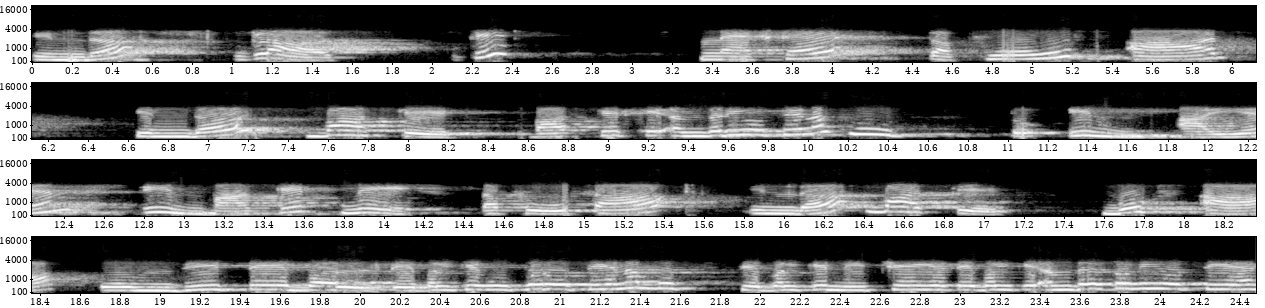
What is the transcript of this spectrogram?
in the glass okay next है the fruits are in the basket basket के अंदर ही होते हैं ना फ्रूट तो in I N in basket में the fruits are in the basket books are on the table table के ऊपर होती है ना बुक्स टेबल के नीचे या टेबल के अंदर तो नहीं होती है.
